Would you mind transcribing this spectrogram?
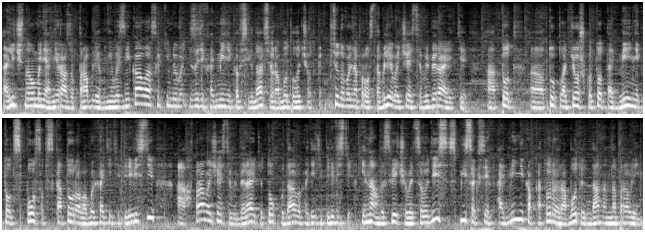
лично у меня ни разу проблем не возникало с каким-либо из этих обменников, всегда все работало четко. Все довольно просто, в левой части выбираете тот, ту платежку, тот обменник, тот способ, с которого вы хотите перевести, а в правой части выбираете то, куда вы хотите перевести. И нам высвечивается вот здесь список всех обменников, которые работают в данном направлении.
